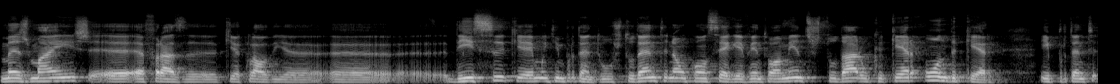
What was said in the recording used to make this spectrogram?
mas mais uh, a frase que a Cláudia uh, disse, que é muito importante: o estudante não consegue eventualmente estudar o que quer, onde quer. E, portanto,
